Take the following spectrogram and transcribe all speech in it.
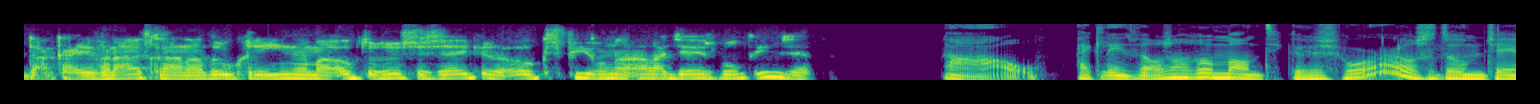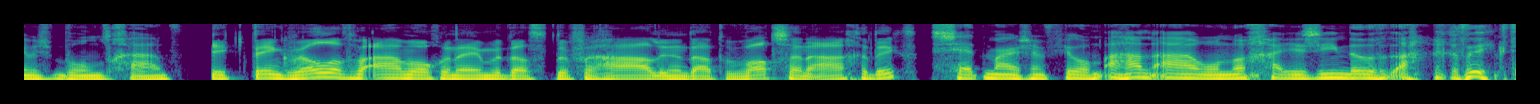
daar kan je vanuit gaan dat Oekraïne, maar ook de Russen zeker ook spionnen à la James Bond inzetten. Nou, hij klinkt wel als een romanticus hoor, als het om James Bond gaat. Ik denk wel dat we aan mogen nemen dat de verhalen inderdaad wat zijn aangedikt. Zet maar eens een film aan, Aaron, dan ga je zien dat het aangedikt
